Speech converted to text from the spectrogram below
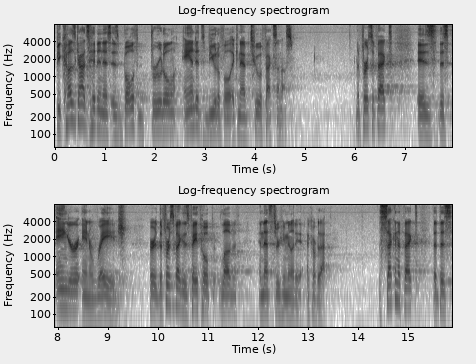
Because God's hiddenness is both brutal and it's beautiful, it can have two effects on us. The first effect is this anger and rage. Or the first effect is faith, hope, love, and that's through humility. I cover that. The second effect that this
